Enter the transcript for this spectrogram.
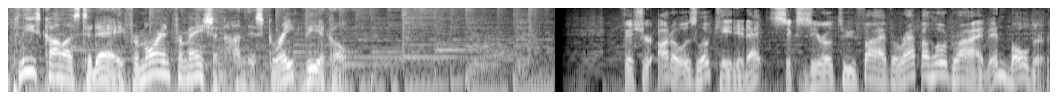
Please call us today for more information on this great vehicle. Fisher Auto is located at 6025 Arapahoe Drive in Boulder.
